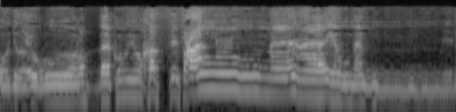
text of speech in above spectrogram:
ادعوا ربكم يخفف عنا يوما من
